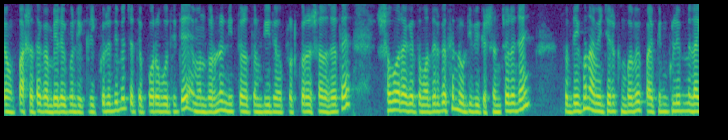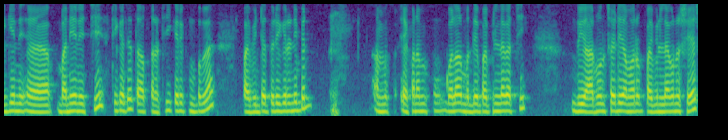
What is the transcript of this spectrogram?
এবং পাশে থাকা বেল আইকনটি ক্লিক করে দিবে যাতে পরবর্তীতে এমন ধরনের নিত্য নতুন ভিডিও আপলোড করার সাথে সাথে সবার আগে তোমাদের কাছে নোটিফিকেশন চলে যায়। তো দেখুন, আমি যেরকমভাবে পাইপিংগুলি লাগিয়ে বানিয়ে নিচ্ছি, ঠিক আছে? তো আপনারা ঠিক এরকমভাবে পাইপিংটা তৈরি করে নেবেন। আমি এখন আমি গলার মধ্যে পাইপিং লাগাচ্ছি। দুই আর্মল সাইডে আমার পাইপিং লাগানো শেষ।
